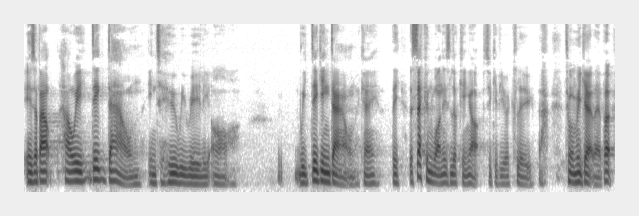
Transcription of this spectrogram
is about how we dig down into who we really are. We digging down, okay? The, the second one is looking up to give you a clue to when we get there. But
